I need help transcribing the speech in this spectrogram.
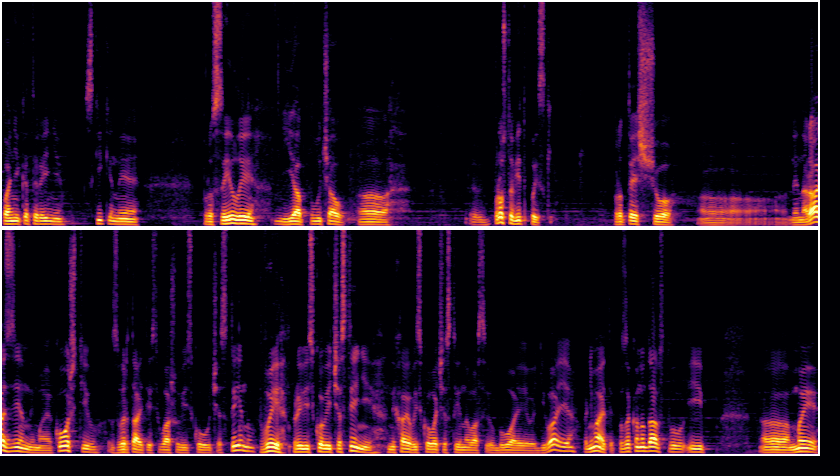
пані Катерині, скільки не просили, я отримав е, просто відписки про те, що е, не наразі, немає коштів. Звертайтесь в вашу військову частину. Ви при військовій частині, нехай військова частина вас і обуває і одіває. Понімаєте, по законодавству і е, ми е,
